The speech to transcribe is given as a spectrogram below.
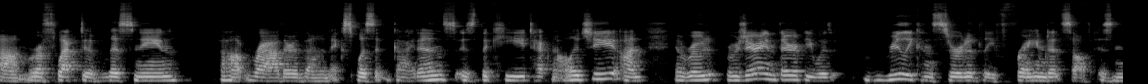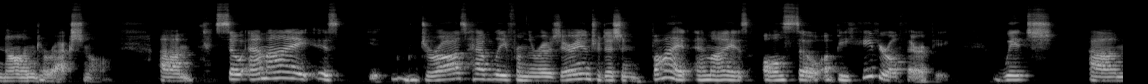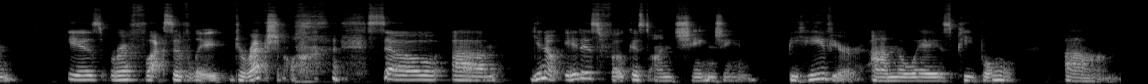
um, reflective listening. Uh, rather than explicit guidance is the key technology. On know, Rogerian therapy was really concertedly framed itself as non-directional. Um, so MI is draws heavily from the Rogerian tradition, but MI is also a behavioral therapy, which um, is reflexively directional. so, um, you know, it is focused on changing behavior on the ways people um,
